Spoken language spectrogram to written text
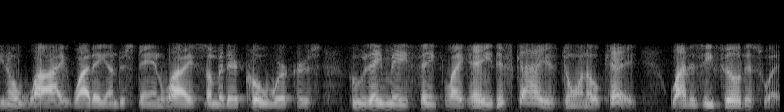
you know why why they understand why some of their coworkers who they may think like hey this guy is doing okay why does he feel this way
